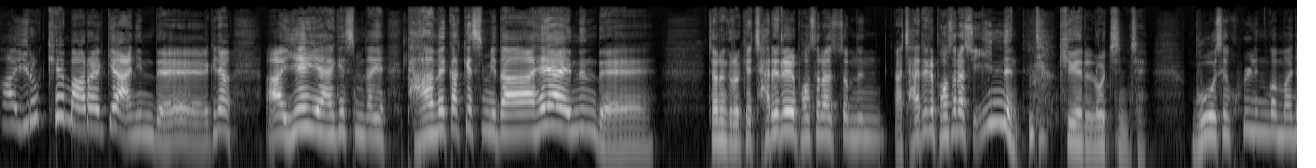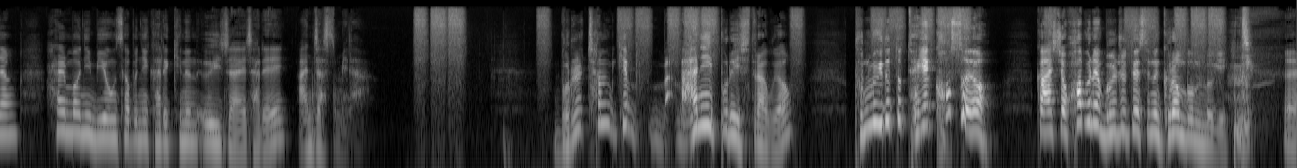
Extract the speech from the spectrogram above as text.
아, 이렇게 말할 게 아닌데. 그냥 아, 예, 예, 알겠습니다. 예. 다음에 깎겠습니다. 해야 했는데. 저는 그렇게 자리를 벗어날 수 없는 아, 자리를 벗어날 수 있는 기회를 놓친 채 무엇에 홀린 것 마냥 할머니 미용사분이 가리키는 의자의 자리에 앉았습니다. 물을 참 이렇게 마- 많이 뿌리시더라고요. 분무기도 또 되게 컸어요. 그 아시죠? 화분에 물 줄 때 쓰는 그런 분무기. 예.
